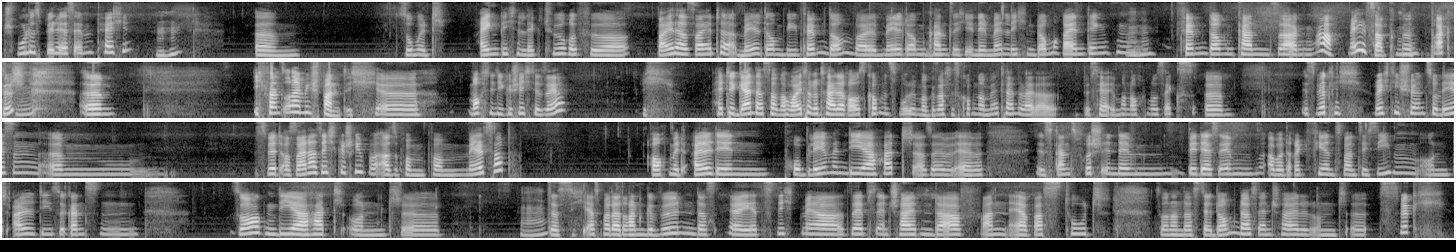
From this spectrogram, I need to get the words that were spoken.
schwules BDSM-Pärchen. Mhm. Ähm, somit eigentlich eine Lektüre für beider Seite, Male-Dom wie Femdom, weil Male-Dom kann sich in den männlichen Dom reindenken. Mhm. Femdom kann sagen, ah, Mail-Sub, Mhm. praktisch. Mhm. Ähm, ich fand es unheimlich spannend. Ich äh, mochte die Geschichte sehr. Ich hätte gern, dass da noch weitere Teile rauskommen. Es wurde immer gesagt, es kommen noch mehr Teile, leider bisher immer noch nur sechs. Ähm, ist wirklich richtig schön zu lesen. Ähm, es wird aus seiner Sicht geschrieben, also vom, vom Mail-Sub. Auch mit all den Problemen, die er hat. Also er, er ist ganz frisch in dem BDSM, aber direkt 24-7 und all diese ganzen Sorgen, die er hat und äh, Mhm. dass sich erstmal daran gewöhnen, dass er jetzt nicht mehr selbst entscheiden darf, wann er was tut, sondern dass der Dom das entscheidet und äh, es ist wirklich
